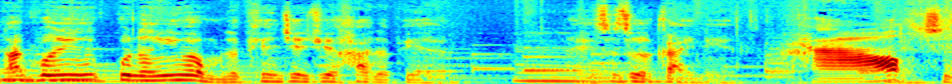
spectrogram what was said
那、嗯、不能不能因为我们的偏见去害了别人。嗯，哎，是这个概念。好，是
